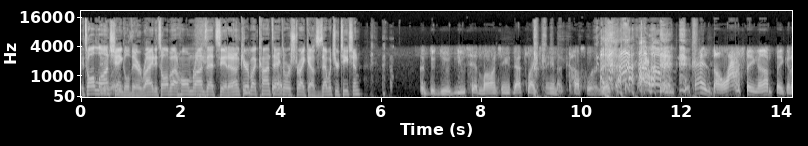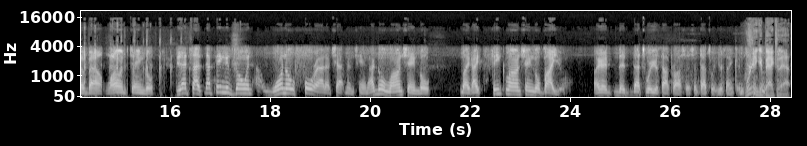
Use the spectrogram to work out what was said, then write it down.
It's all launch Anyway. angle there, right? It's all about home runs. That's it. I don't care about contact or strikeouts. Is that what you're teaching? Uh, dude, you you said launching. That's like saying a cuss word. That's- that is the last thing I'm thinking about. Launch angle. That's uh, that thing is going 104 out of Chapman's hand. I go launch angle, like I think launch angle by you. Like I, that, that's where your thought process, if that's what you're thinking. We're gonna get back to that.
